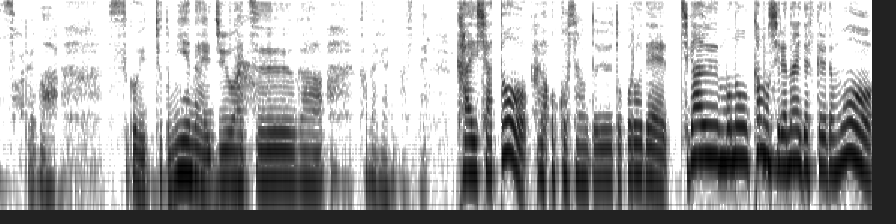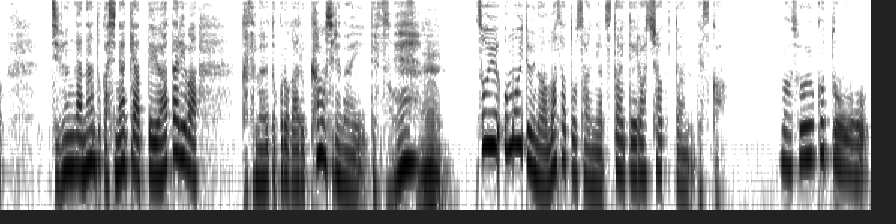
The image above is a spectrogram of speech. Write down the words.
それは、すごいちょっと見えない重圧がかなりありますね。会社と、まあ、お子さんというところで違うものかもしれないですけれども、自分が何とかしなきゃっていうあたりは重なるところがあるかもしれないですね。そうね。そういう思いというのは、正人さんには伝えていらっしゃったんですか？まあそういうことを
